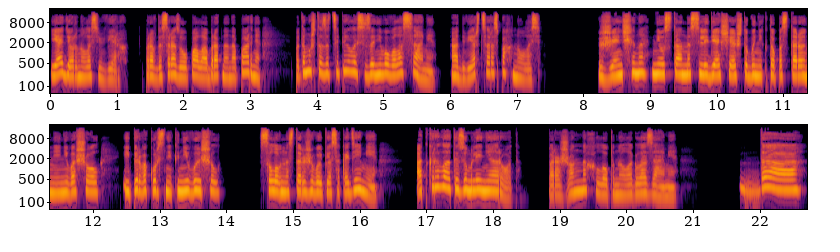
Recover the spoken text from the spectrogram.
Я дернулась вверх. Правда, сразу упала обратно на парня, потому что зацепилась за него волосами, а дверца распахнулась. Женщина, неустанно следящая, чтобы никто посторонний не вошел и первокурсник не вышел, словно сторожевой пес Академии, открыла от изумления рот, пораженно хлопнула глазами. «Да,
